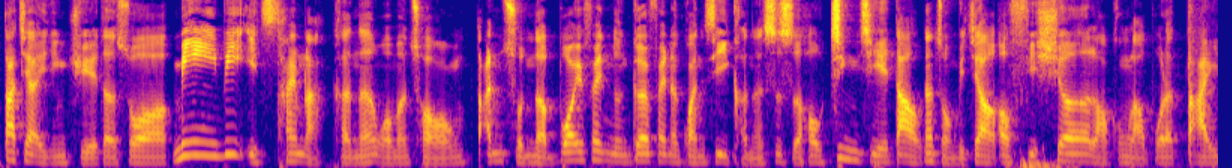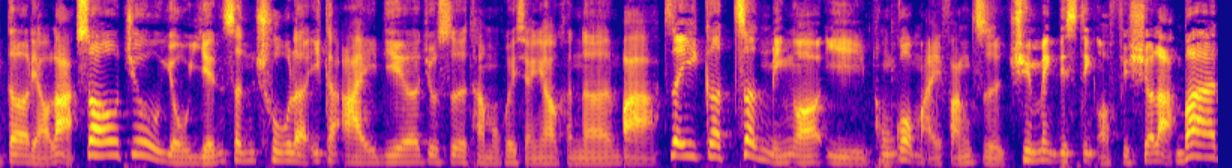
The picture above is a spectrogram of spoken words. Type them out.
大家已经觉得说 maybe it's time 啦，可能我们从单纯的 boyfriend 跟 girlfriend 的关系，可能是时候进阶到那种比较 official 老公老婆的待得了啦。So 就有延伸出了一个 idea，就是他们会想要可能把这一个证明哦，以通过买房子去 make this thing official 啦。But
